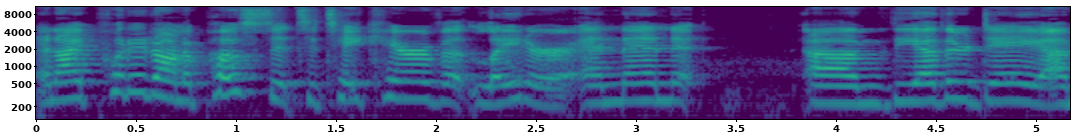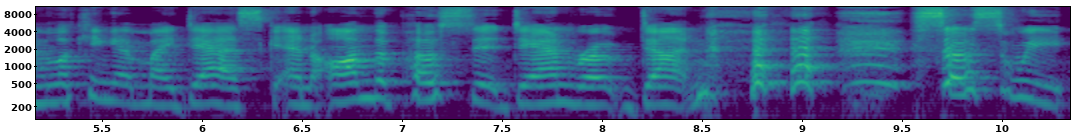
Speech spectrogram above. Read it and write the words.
And I put it on a post it to take care of it later. And then um, the other day, I'm looking at my desk, and on the post it, Dan wrote done. so sweet.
